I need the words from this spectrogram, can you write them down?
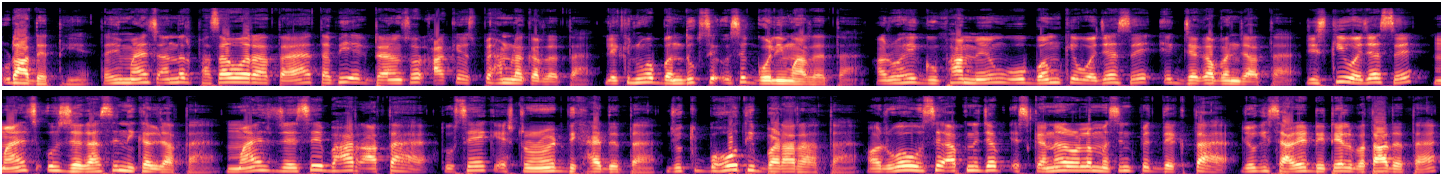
उड़ा देती है। तभी माइल्स अंदर फंसा हुआ रहता है, तभी एक डायनासोर आके उस पर हमला कर देता है। लेकिन वो बंदूक से उसे गोली मार देता है और वही गुफा में वो बम की वजह से एक जगह बन जाता है, जिसकी वजह से माइल्स उस जगह से निकल जाता है। माइल्स जैसे बाहर आता है तो उसे एक एस्ट्रोनॉइट दिखाई देता है, जो की बहुत ही बड़ा रहता है और वो उसे अपने जब स्कैनर वाला मशीन पे देखता है, जो की सारे डिटेल बता देता है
